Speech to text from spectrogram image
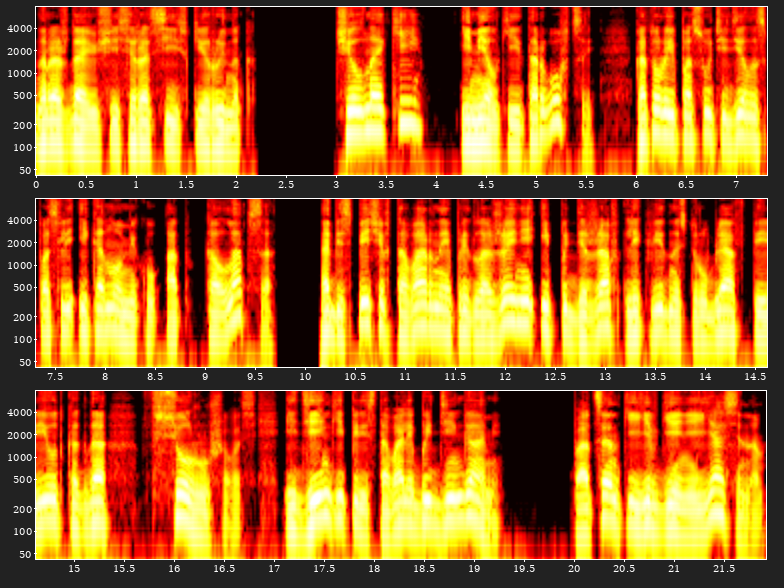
нарождающийся российский рынок? Челноки и мелкие торговцы, которые, по сути дела, спасли экономику от коллапса, обеспечив товарные предложения и поддержав ликвидность рубля в период, когда все рушилось, и деньги переставали быть деньгами. По оценке Евгения Ясина,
